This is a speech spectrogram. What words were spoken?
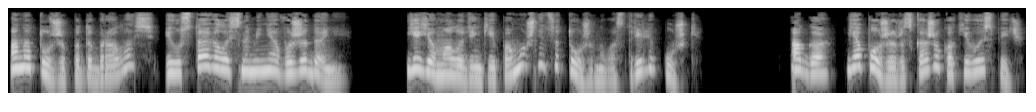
она тут же подобралась и уставилась на меня в ожидании. Ее молоденькие помощницы тоже навострили ушки. Ага, я позже расскажу, как его испечь.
